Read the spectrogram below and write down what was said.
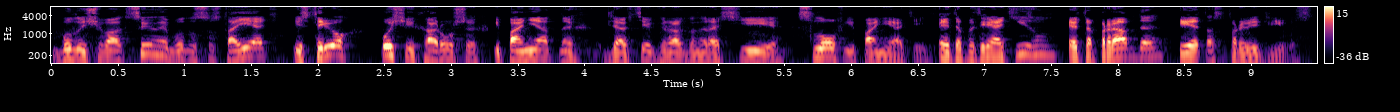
будущей вакцины будут состоять из трех очень хороших и понятных для всех граждан России слов и понятий. Это патриотизм, это правда и это справедливость.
